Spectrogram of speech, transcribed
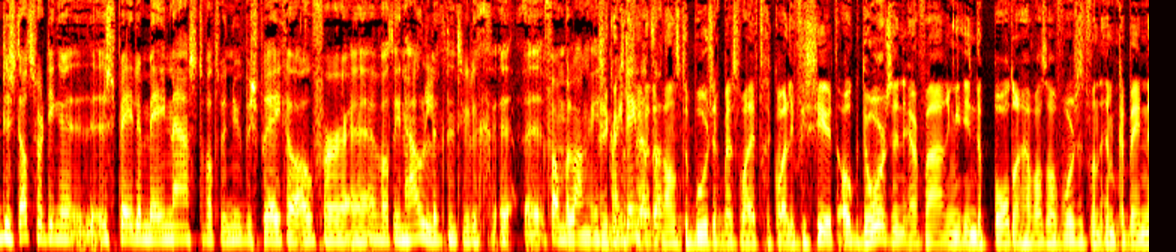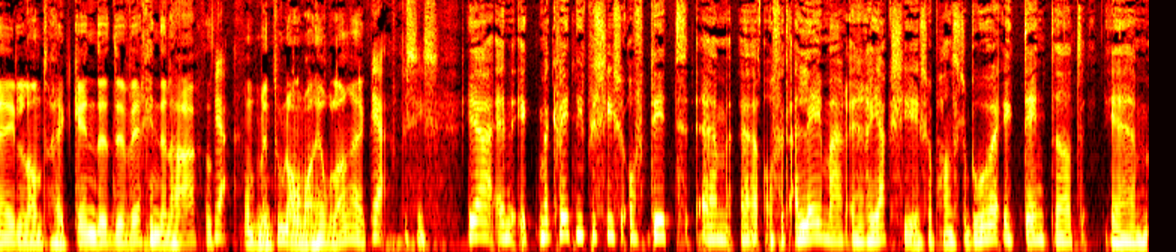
dus dat soort dingen spelen mee naast wat we nu bespreken over wat inhoudelijk natuurlijk van belang is. Je maar ik denk dat, dat Hans de Boer zich best wel heeft gekwalificeerd. Ook door zijn ervaringen in de polder. Hij was al voorzitter van MKB Nederland. Hij kende de weg in Den Haag. Dat ja. vond men toen allemaal heel belangrijk. Ja, precies. Ja, en ik, maar ik weet niet precies of dit um, uh, of het alleen maar een reactie is op Hans de Boer. Ik denk dat. Um,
